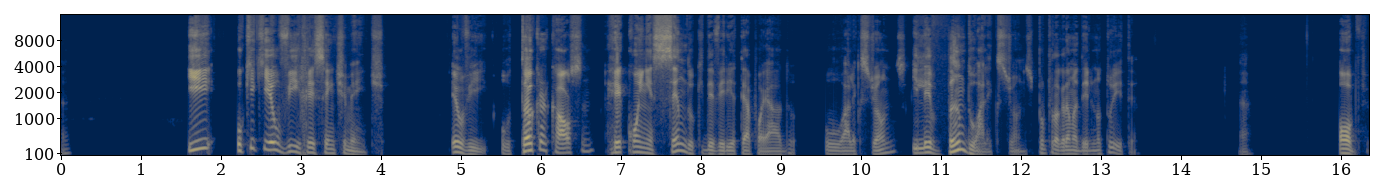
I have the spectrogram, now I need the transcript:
Né? E o que, que eu vi recentemente? Eu vi o Tucker Carlson reconhecendo que deveria ter apoiado o Alex Jones e levando o Alex Jones para o programa dele no Twitter. Né? Óbvio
